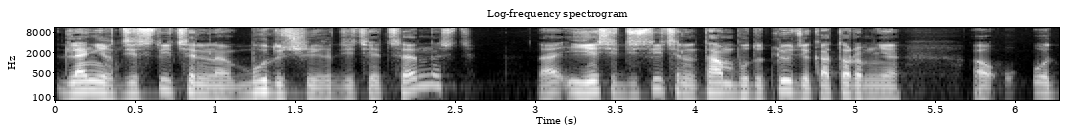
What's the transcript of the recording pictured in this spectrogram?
для них действительно будущее их детей ценность. Да? И если действительно там будут люди, которые мне э, вот,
